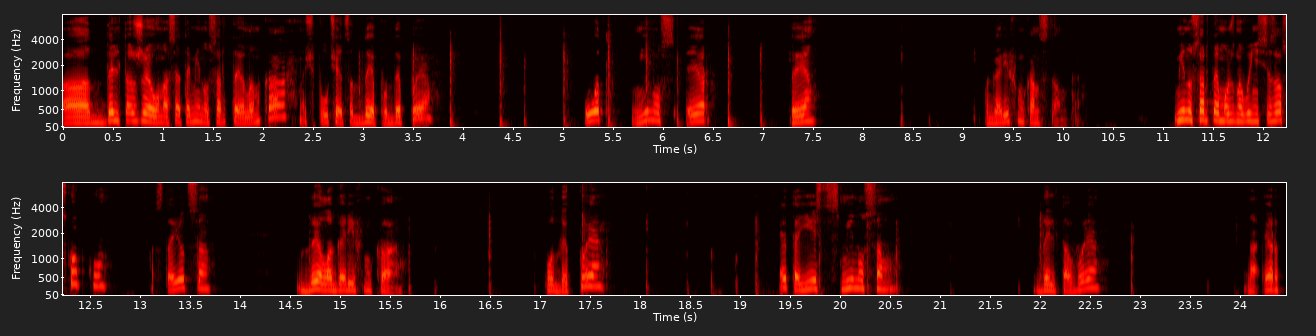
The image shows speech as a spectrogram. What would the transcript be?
А, дельта G у нас это минус RT ЛНК, значит, получается D по dp от минус RT логарифм константы. Минус RT можно вынести за скобку, остается D логарифм K по dp. Это есть с минусом дельта V на RT.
